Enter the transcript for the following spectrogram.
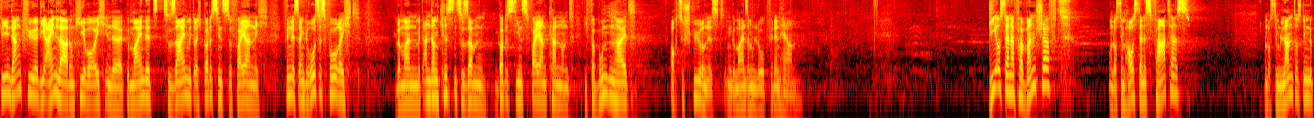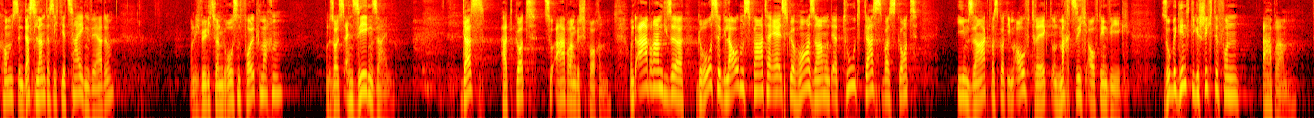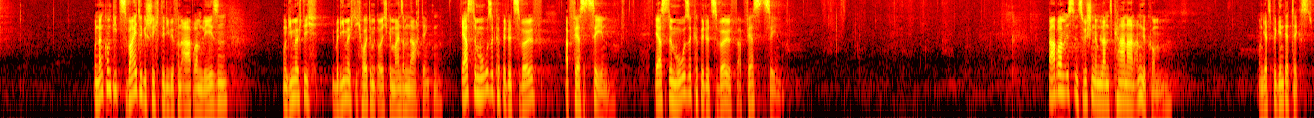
Vielen Dank für die Einladung, hier bei euch in der Gemeinde zu sein, mit euch Gottesdienst zu feiern. Ich finde es ein großes Vorrecht, wenn man mit anderen Christen zusammen Gottesdienst feiern kann und die Verbundenheit auch zu spüren ist im gemeinsamen Lob für den Herrn. Geh aus deiner Verwandtschaft und aus dem Haus deines Vaters und aus dem Land, aus dem du kommst, in das Land, das ich dir zeigen werde – und ich will dich zu einem großen Volk machen und du sollst ein Segen sein. Das hat Gott zu Abraham gesprochen. Und Abraham, dieser große Glaubensvater, er ist gehorsam und er tut das, was Gott ihm sagt, was Gott ihm aufträgt und macht sich auf den Weg. So beginnt die Geschichte von Abraham. Und dann kommt die zweite Geschichte, die wir von Abraham lesen. Und die möchte ich über die möchte ich heute mit euch gemeinsam nachdenken. 1. Mose Kapitel 12 ab Vers 10. 1. Mose Kapitel 12 ab Vers 10. Abraham ist inzwischen im Land Kanaan angekommen. Und jetzt beginnt der Text.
